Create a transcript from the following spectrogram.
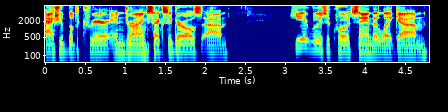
actually built a career in drawing sexy girls. Um, he had released a quote saying that like um,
